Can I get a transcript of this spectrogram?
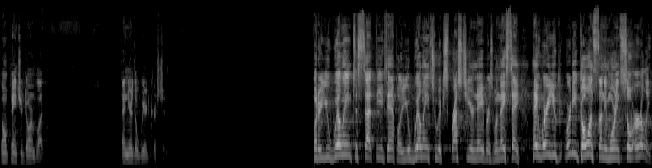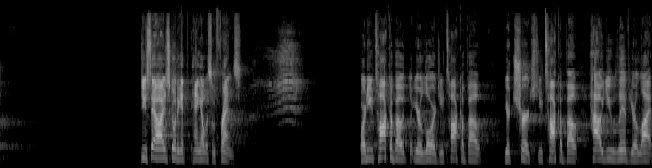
Don't paint your door in blood. Then you're the weird Christian. But are you willing to set the example? Are you willing to express to your neighbors when they say, hey, where, you, where do you go on Sunday morning so early? Do you say, oh, I just go to get, hang out with some friends? Or do you talk about your Lord? Do you talk about your church? Do you talk about how you live your life?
